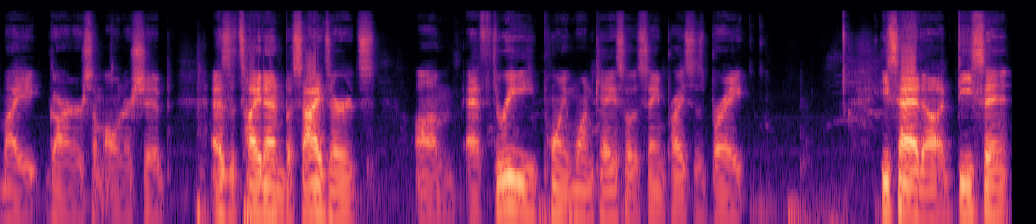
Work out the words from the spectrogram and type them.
might garner some ownership as a tight end besides Ertz um, at 3.1K, so the same price as Brate. He's had uh, decent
